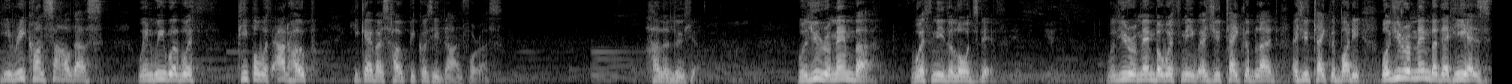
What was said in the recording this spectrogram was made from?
He reconciled us when we were with people without hope. He gave us hope because he died for us. Hallelujah. Will you remember with me the Lord's death? Will you remember with me as you take the blood, as you take the body? Will you remember that He has,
